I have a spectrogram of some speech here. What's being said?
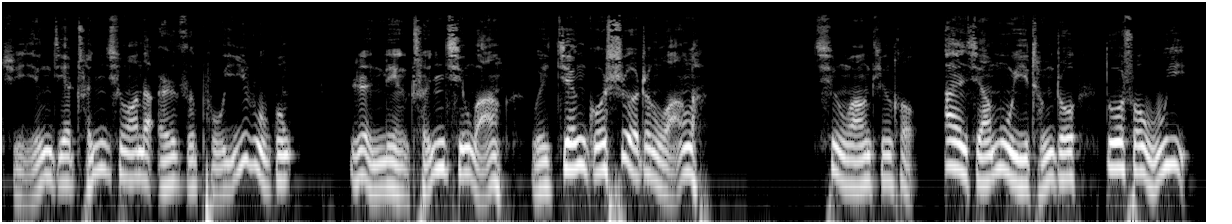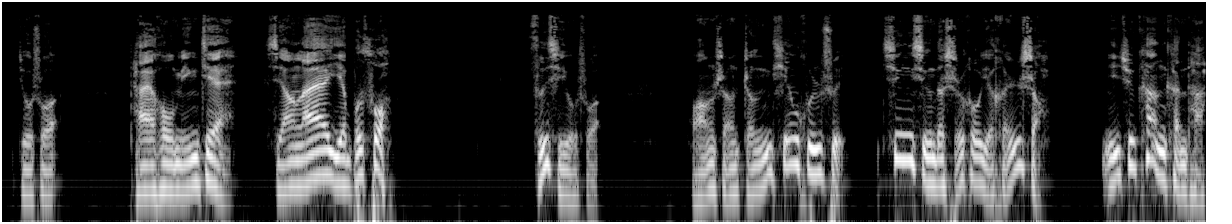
去迎接醇亲王的儿子溥仪入宫，任命醇亲王为监国摄政王了。庆王听后暗想：木已成舟，多说无益，就说：“太后明鉴，想来也不错。”慈禧又说：“皇上整天昏睡，清醒的时候也很少，你去看看他，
